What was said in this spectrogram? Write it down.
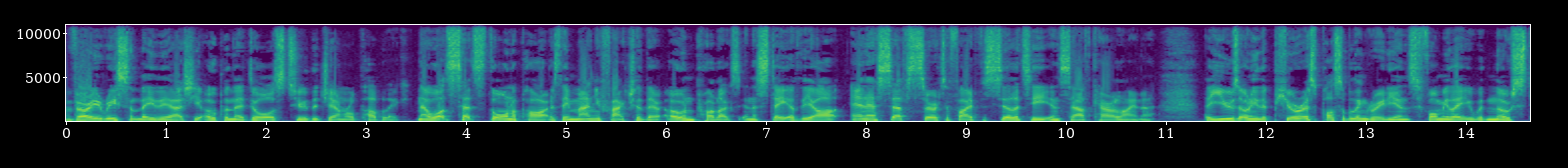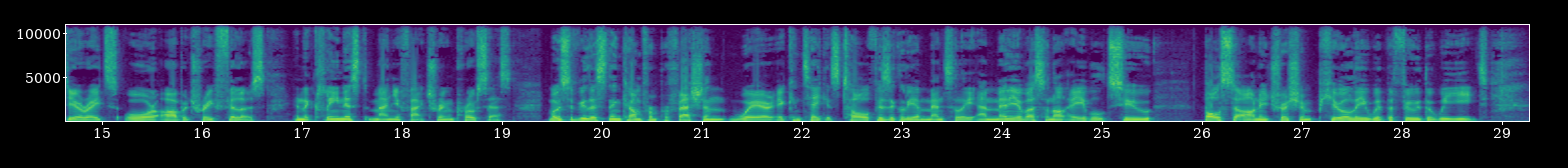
Very recently, they actually opened their doors to the general public. Now, what sets Thorne apart is they manufacture their own products in a state of the art NSF certified facility in South Carolina. They use only the purest possible ingredients formulated with no stearates or arbitrary fillers in the cleanest manufacturing process. Most of you listening come from profession where it can take its toll physically and mentally, and many of us are not able to bolster our nutrition purely with the food that we eat.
